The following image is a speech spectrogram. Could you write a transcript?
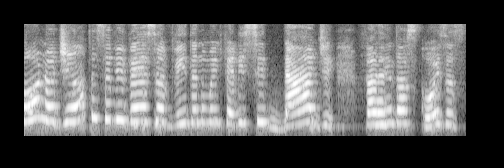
Pô, não adianta você viver essa vida numa infelicidade, fazendo as coisas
